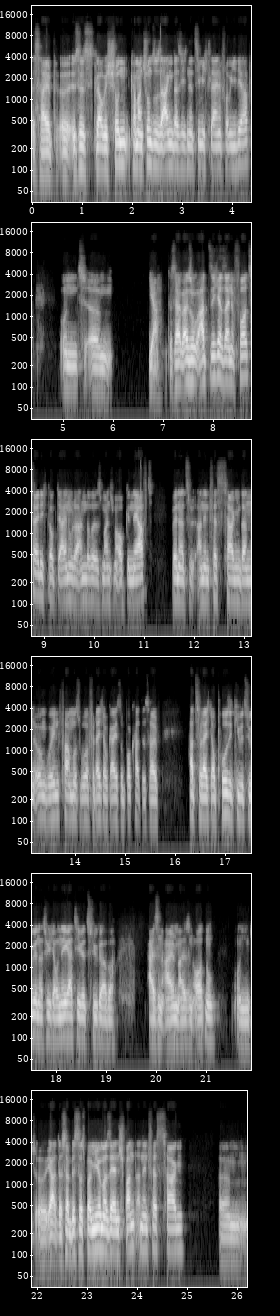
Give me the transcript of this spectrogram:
deshalb äh, ist es, glaube ich, schon, kann man schon so sagen, dass ich eine ziemlich kleine Familie habe. Und ähm, ja, deshalb, also hat sicher seine Vorteile. Ich glaube, der eine oder andere ist manchmal auch genervt, wenn er an den Festtagen dann irgendwo hinfahren muss, wo er vielleicht auch gar nicht so Bock hat. Deshalb hat es vielleicht auch positive Züge, natürlich auch negative Züge, aber alles in allem, alles in Ordnung. Und äh, ja, deshalb ist das bei mir immer sehr entspannt an den Festtagen. Ähm,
